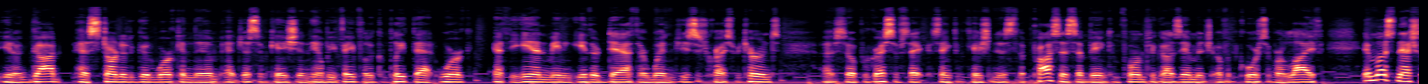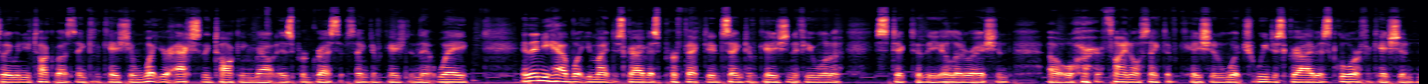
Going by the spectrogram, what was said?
you know, God has started a good work in them at justification. He'll be faithful to complete that work at the end, meaning either death or when Jesus Christ returns. Uh, so progressive sanctification is the process of being conformed to God's image over the course of our life. And most naturally, when you talk about sanctification, what you're actually talking about is progressive sanctification in that way. And then you have what you might describe as perfected sanctification, if you want to stick to the alliteration, uh, or final sanctification, which we describe as glorification.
